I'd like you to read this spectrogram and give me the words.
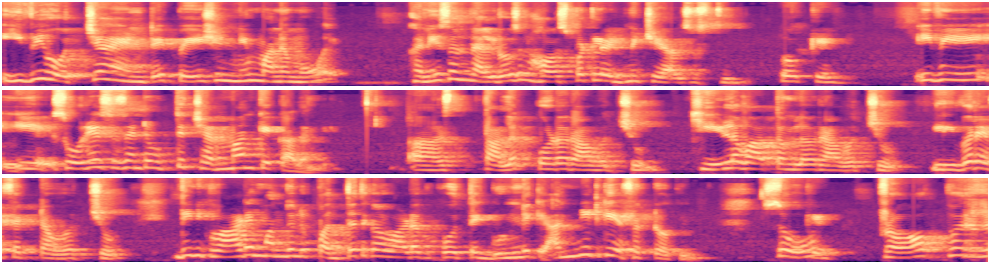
ఇవి వచ్చాయంటే పేషెంట్ని మనము కనీసం నెల రోజులు హాస్పిటల్లో అడ్మిట్ చేయాల్సి వస్తుంది. ఓకే. ఇవి ఈ సోరియాసిస్ అంటే ఉత్తి చర్మానికే కాదండి. తలకు కూడా రావచ్చు కీళ్ళవాతంలో రావచ్చు లివర్ ఎఫెక్ట్ అవ్వచ్చు. దీనికి వాడే మందులు పద్ధతిగా వాడకపోతే గుండెకి అన్నిటికీ ఎఫెక్ట్ అవుతుంది. సో. ప్రాపర్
